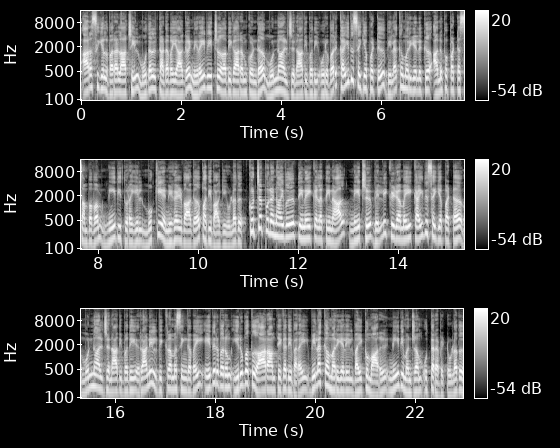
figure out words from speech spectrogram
அரசியல் வரலாற்றில் முதல் தடவையாக நிறைவேற்று அதிகாரம் கொண்ட முன்னாள் ஜனாதிபதி ஒருவர் கைது செய்யப்பட்டு விளக்கமறியலுக்கு அனுப்பப்பட்ட சம்பவம் நீதித்துறையில் முக்கிய நிகழ்வாக பதிவாகியுள்ளது. குற்றப்புலனாய்வு திணைக்களத்தினால் நேற்று வெள்ளிக்கிழமை கைது செய்யப்பட்ட முன்னாள் ஜனாதிபதி ரணில் விக்ரமசிங்கவை எதிர்வரும் இருபத்தி ஆறாம் திகதி வரை விளக்கமறியலில் வைக்குமாறு நீதிமன்றம் உத்தரவிட்டுள்ளது.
